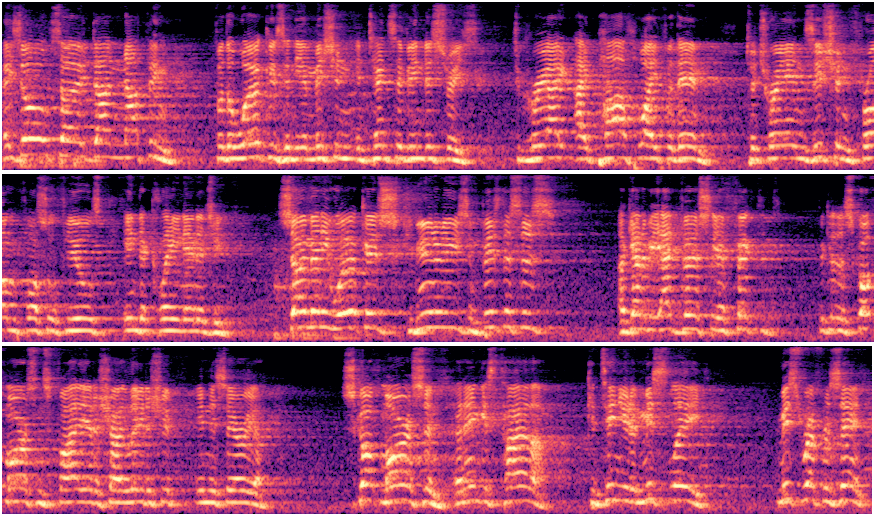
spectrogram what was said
shame! He's also done nothing for the workers in the emission intensive industries to create a pathway for them to transition from fossil fuels into clean energy. So many workers, communities, and businesses are going to be adversely affected because of Scott Morrison's failure to show leadership in this area. Scott Morrison and Angus Taylor continue to mislead, misrepresent,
